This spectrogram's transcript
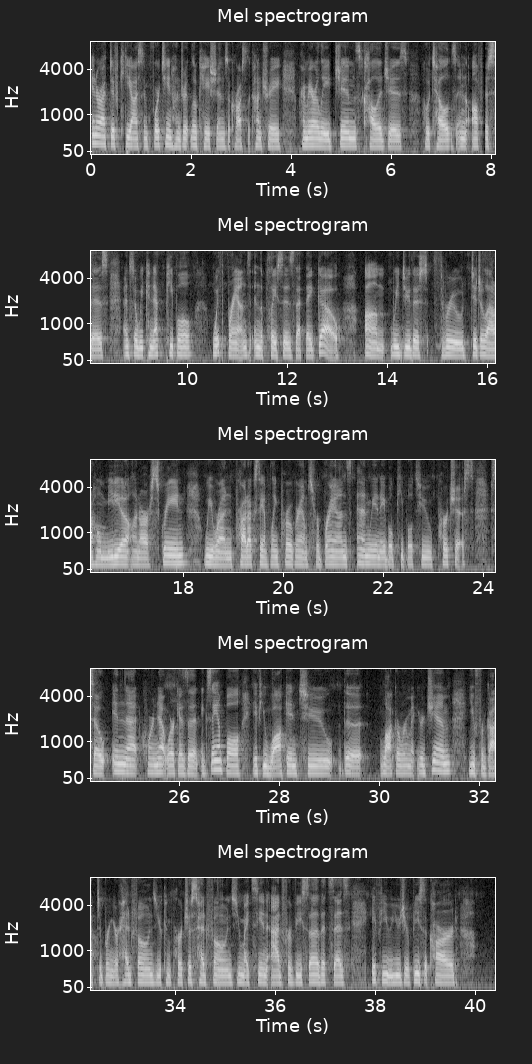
interactive kiosks in 1,400 locations across the country, primarily gyms, colleges, hotels, and offices. And so we connect people with brands in the places that they go. Um, we do this through digital out of home media on our screen. We run product sampling programs for brands and we enable people to purchase. So, in that core network, as an example, if you walk into the locker room at your gym, you forgot to bring your headphones, you can purchase headphones. You might see an ad for Visa that says, if you use your Visa card,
